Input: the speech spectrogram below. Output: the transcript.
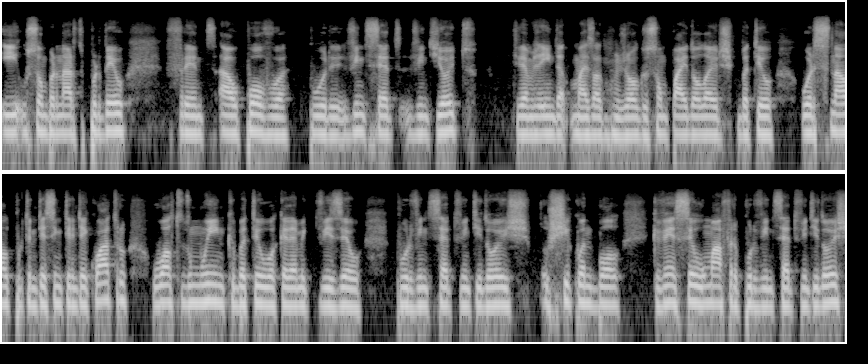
e o São Bernardo perdeu frente ao Póvoa por 27-28 tivemos ainda mais alguns jogos, o São Pai de Oleiros que bateu o Arsenal por 35-34, o Alto do Moinho que bateu o Académico de Viseu por 27-22, o Chico Handball que venceu o Mafra por 27-22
